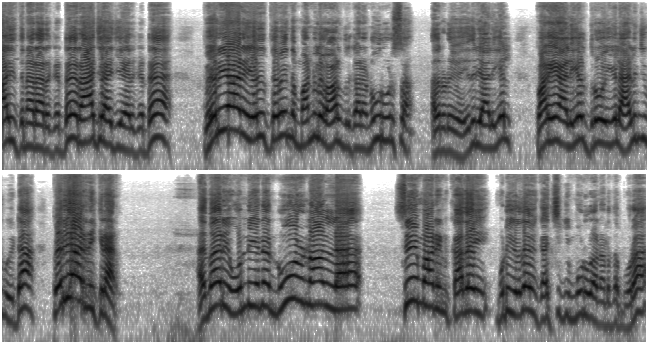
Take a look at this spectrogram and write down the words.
ஆதித்தனாராக இருக்கட்டும் ராஜாஜியாக இருக்கட்டும் பெரியாரை எதிர்த்தவன் இந்த மண்ணில் வாழ்ந்துருக்கான நூறு வருஷம். அதனுடைய எதிரியாளிகள் பகையாளிகள் துரோகிகள் அழிஞ்சு போயிட்டா பெரியார் நிற்கிறார் அது மாதிரி ஒன்று என்ன நூறு நாளில் சீமானின் கதை முடிகிறத அவன் கட்சிக்கு மூடுவிழா நடத்த போகிறான்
